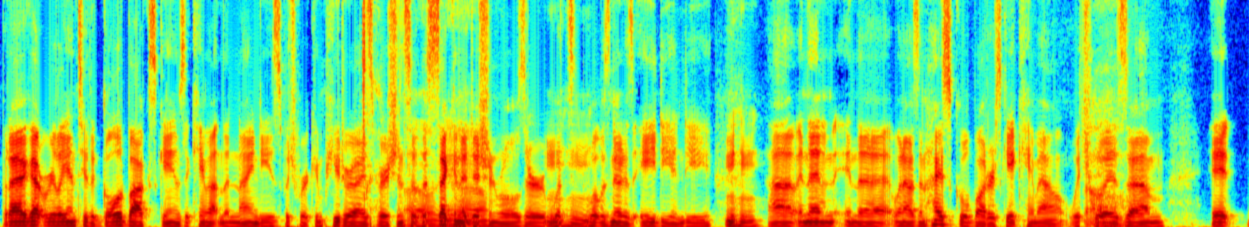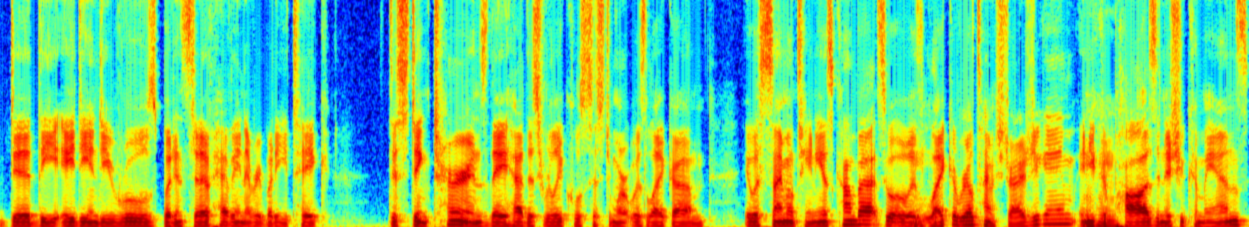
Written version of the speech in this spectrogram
But I got really into the gold box games that came out in the '90s, which were computerized versions of the Oh, second yeah. edition rules, or what's Mhm. what was known as AD&D. hmm Uh, and then in the when I was in high school, Baldur's Gate came out, which Oh. was um, it did the AD&D rules, but instead of having everybody take distinct turns, they had this really cool system where it was like um, it was simultaneous combat, so it was Mhm. like a real time strategy game, and you could Mhm. pause and issue commands,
